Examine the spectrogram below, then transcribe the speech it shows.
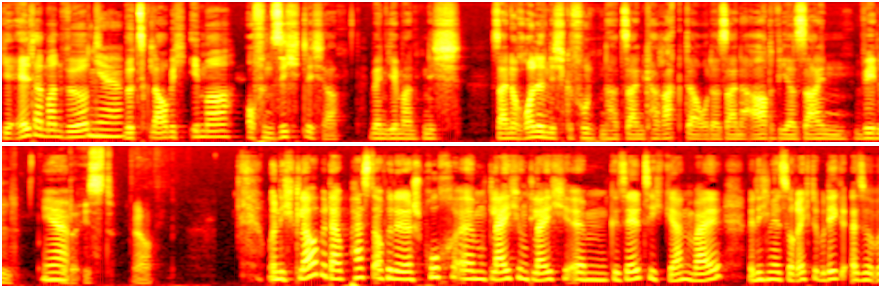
je älter man wird, yeah. wird es, glaube ich, immer offensichtlicher, wenn jemand nicht seine Rolle nicht gefunden hat, seinen Charakter oder seine Art, wie er sein will yeah. oder ist. Ja. Und ich glaube, da passt auch wieder der Spruch, ähm, gleich und gleich ähm, gesellt sich gern, weil, wenn ich mir jetzt so recht überlege, also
